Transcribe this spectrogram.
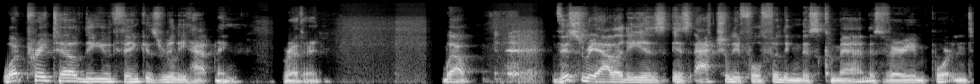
What pray tell do you think is really happening, brethren? Well, this reality is is actually fulfilling this command, this very important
